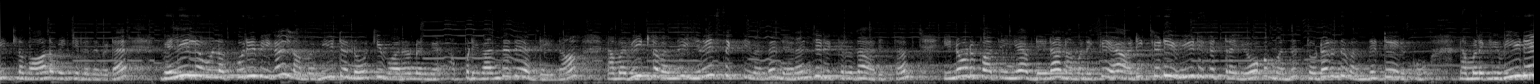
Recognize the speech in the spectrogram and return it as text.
வீட்டில் வாழ வைக்கிறத விட வெளியில் உள்ள குருவிகள் நம்ம வீட்டை நோக்கி வரணுங்க. அப்படி வந்தது அப்படின்னா நம்ம வீட்டில் வந்து இறைசக்தி வந்து நிறைஞ்சிருக்கிறதா அர்த்தம். இன்னொன்று பார்த்தீங்க அப்படின்னா நம்மளுக்கு அடிக்கடி வீடு கட்டுற யோகம் வந்து தொடர்ந்து வந்துட்டே இருக்கும். நம்மளுக்கு வீடே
